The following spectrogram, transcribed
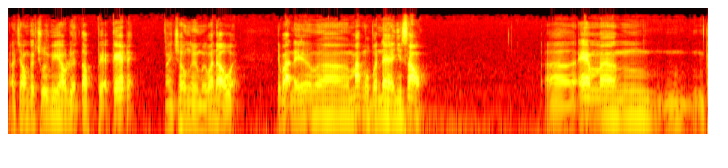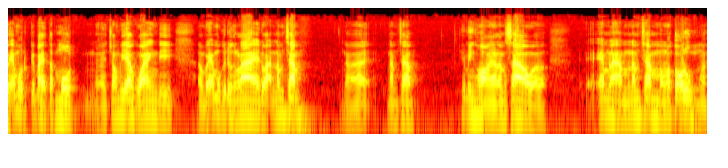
ở trong cái chuỗi video luyện tập vẽ kết ấy dành cho người mới bắt đầu ấy. Thì bạn ấy uh, mắc một vấn đề như sau. Uh, em uh, vẽ một cái bài tập 1 trong video của anh thì uh, vẽ một cái đường line đoạn 500 đấy 500 thế mình hỏi là làm sao mà em làm 500 mà nó to đùng à?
